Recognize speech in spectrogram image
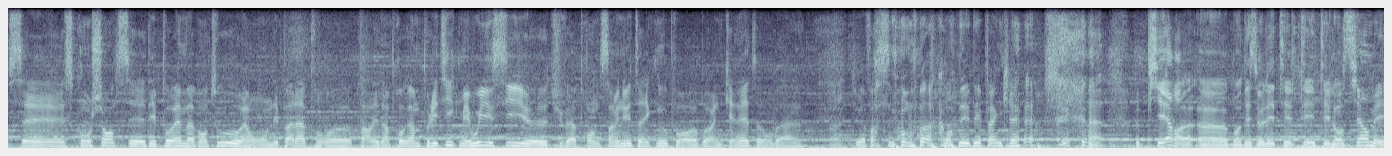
ce qu'on chante, c'est des poèmes avant tout. On n'est pas là pour euh, parler d'un programme politique, mais oui, si euh, tu vas prendre 5 minutes avec nous pour euh, boire une canette, on va, tu vas forcément voir qu'on est des punks. Pierre, bon désolé, t'es, l'ancien, mais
